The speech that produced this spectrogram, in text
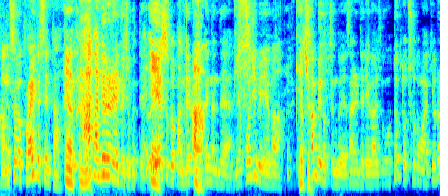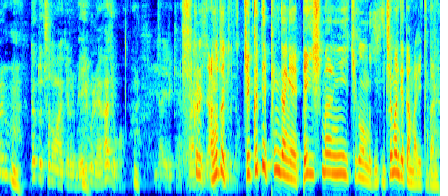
강서 프라이드 센터 예, 이거 다 반대를 한 거죠 그때 예. 예수도 반대를 아. 했는데 내 고집에 얘가 약 그죠. 300억 정도 예산을 들여가지고 덕도 초등학교를 음. 덕도 초등학교를 매입을 해가지고 이제 이렇게 그래 센터 안 그래도 거죠. 저 그때 평당에 120만이 지금은 뭐 2천만 됐단 말이 있더만.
